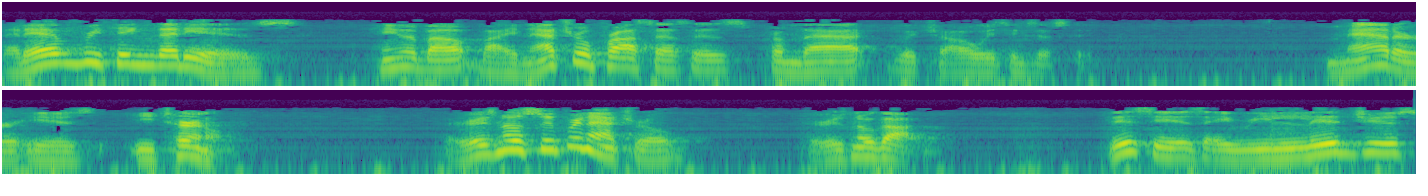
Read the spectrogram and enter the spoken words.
That everything that is came about by natural processes from that which always existed. Matter is eternal. There is no supernatural. There is no God. This is a religious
